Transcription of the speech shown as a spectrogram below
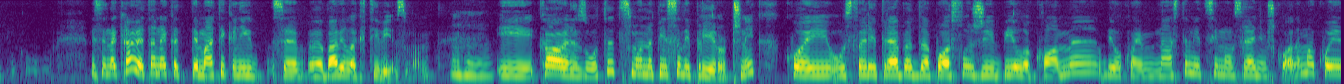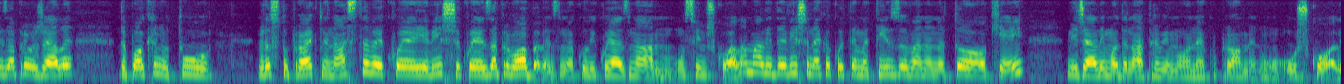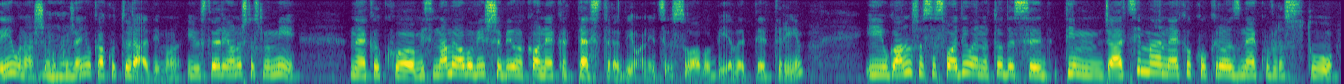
Mislim, na kraju je ta neka tematika njih se e, bavila aktivizmom. Uh mhm. -huh. I kao rezultat smo napisali priručnik koji u stvari treba da posluži bilo kome, bilo kojim nastavnicima u srednjim školama koji zapravo žele da pokrenu tu vrstu projektne nastave koja je više, koja je zapravo obavezna koliko ja znam u svim školama, ali da je više nekako tematizovana na to, ok, mi želimo da napravimo neku promenu u školi, u našem mhm. -huh. okruženju, kako to radimo. I u stvari ono što smo mi nekako, mislim, nama je ovo više bilo kao neka test radionice su ovo bile, te tri. I uglavnom su se svodile na to da se tim džacima nekako kroz neku vrstu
